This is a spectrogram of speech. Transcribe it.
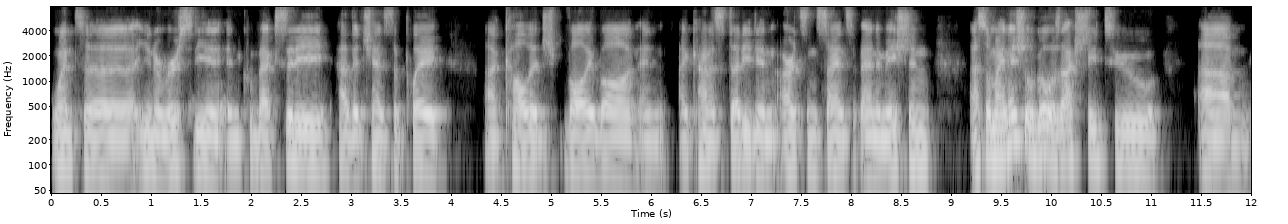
went to university in, Quebec City, had the chance to play uh, college volleyball, and, and I kind of studied in arts and science of animation. Uh, so my initial goal was actually to um,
